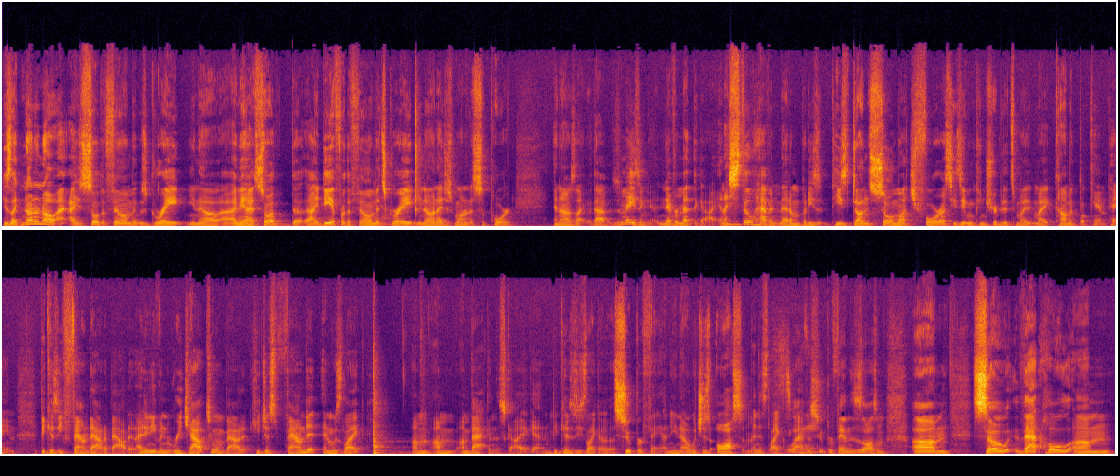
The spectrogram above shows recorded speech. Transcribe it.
He's like, "No, no, no. I, I saw the film. It was great. You know, I mean, I saw the idea for the film. It's great. You know, and I just wanted to support." And I was like, that was amazing. I never met the guy, and I still haven't met him. But he's he's done so much for us. He's even contributed to my my comic book campaign because he found out about it. I didn't even reach out to him about it. He just found it and was like, I'm I'm I'm backing this guy again because he's like a, a super fan, you know, which is awesome. And it's like, well, I have a super fan. This is awesome. Um, so that whole um,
